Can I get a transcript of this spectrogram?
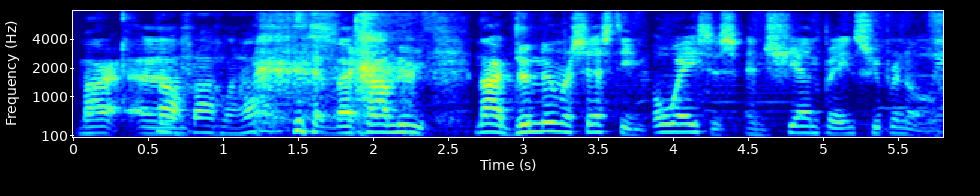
Maar eh, nou, vraag maar haar. wij gaan nu naar de nummer 16. Oasis en Champagne Supernova.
